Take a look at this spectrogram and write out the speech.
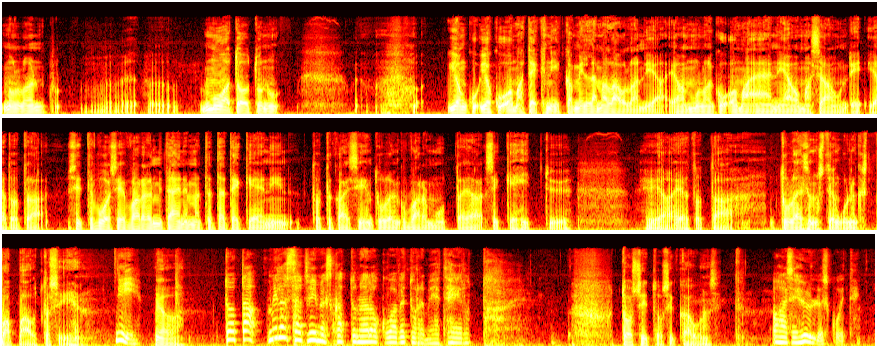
mulla on äh, muotoutunut jonkun, joku oma tekniikka, millä mä laulan ja, ja mulla on niin oma ääni ja oma soundi. Ja tota, sitten vuosien varrella, mitä enemmän tätä tekee, niin totta kai siihen tulee niin varmuutta ja se kehittyy. Ja, ja tota, tulee semmoista jonkunnäköistä vapautta siihen. Niin. Joo. Tota, milloin sä oot viimeksi kattonut elokuvaa Veturimiehet heiluttaa? Tosi, tosi kauan sitten. Onhan se hyllys kuitenkin.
